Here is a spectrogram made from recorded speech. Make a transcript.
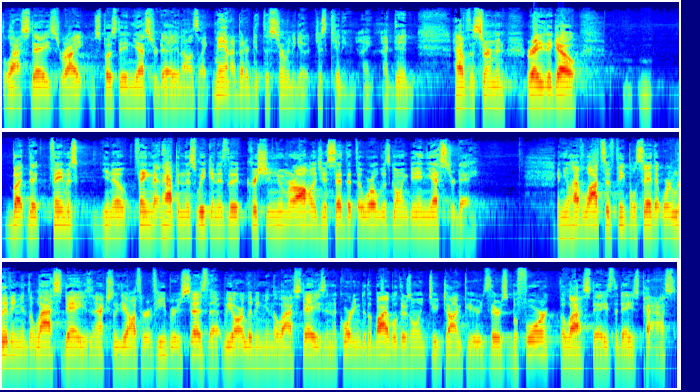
the last days, right? It was supposed to end yesterday, and I was like, man, I better get this sermon together. Just kidding. I, I did have the sermon ready to go. But the famous, you know, thing that happened this weekend is the Christian numerologist said that the world was going to end yesterday. And you'll have lots of people say that we're living in the last days. And actually, the author of Hebrews says that we are living in the last days. And according to the Bible, there's only two time periods there's before the last days, the days past,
